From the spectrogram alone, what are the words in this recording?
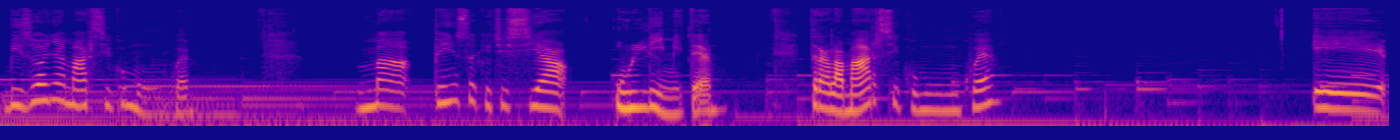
bisogna amarsi comunque, ma penso che ci sia un limite tra l'amarsi comunque e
